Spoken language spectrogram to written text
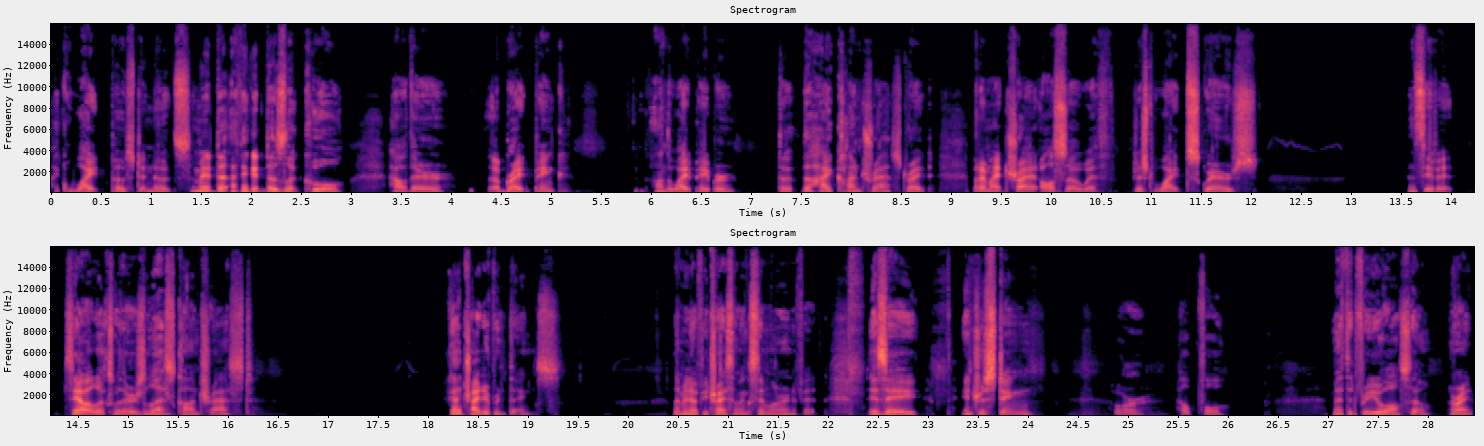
like white post-it notes. I mean, do, I think it does look cool how they're a bright pink on the white paper, the the high contrast, right? But I might try it also with just white squares and see if it see how it looks where there's less contrast. You gotta try different things. Let me know if you try something similar and if it is a interesting or helpful method for you also. All right.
